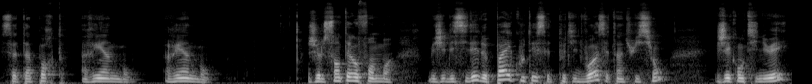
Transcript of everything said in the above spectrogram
ça t'apporte rien de bon rien de bon. Je le sentais au fond de moi. Mais j'ai décidé de ne pas écouter cette petite voix, cette intuition. J'ai continué.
